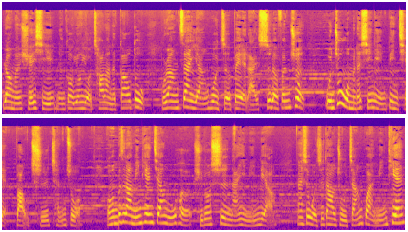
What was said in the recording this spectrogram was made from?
让我们学习能够拥有超然的高度，不让赞扬或责备来失了分寸。稳住我们的心灵，并且保持沉着。我们不知道明天将如何，许多事难以明了。但是我知道主掌管明天，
